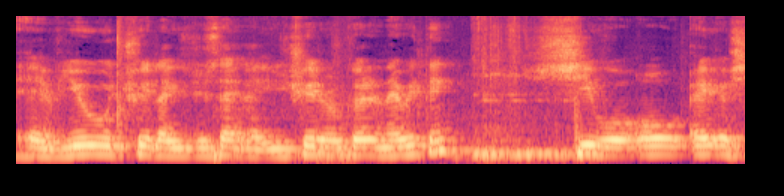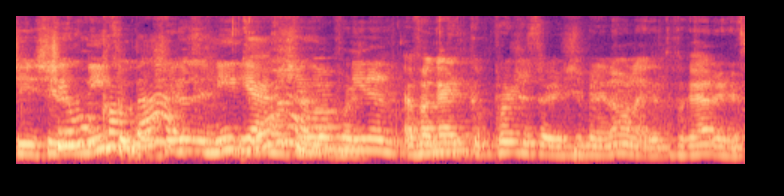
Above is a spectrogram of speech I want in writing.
if you treat like you said, like you treat her good and everything, she will. Oh, if she she, She doesn't will need come to. go. back. She doesn't need Yeah, to. she She'll go won't need it. If a guy could purchase her, she'd be like, no, like get the fuck out of here.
